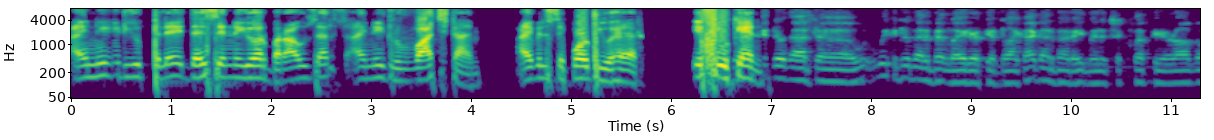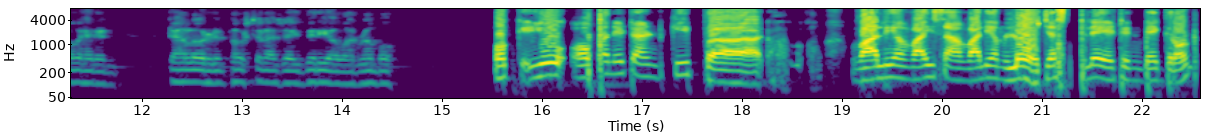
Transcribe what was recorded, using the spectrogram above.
I need you play this in your browsers. I need watch time. I will support you here if you We can. could do that. Uh, we could do that a bit later if you'd like. I got about eight minutes of clip here. I'll go ahead and download it and post it as a video on Rumble. Okay, you open it and keep uh, volume wise uh, volume low. Just play it in background.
